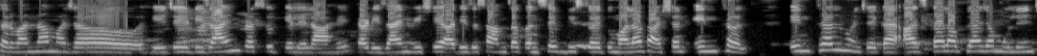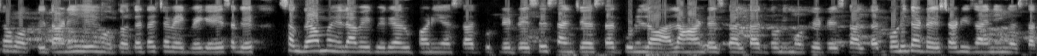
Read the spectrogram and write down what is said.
सर्वांना माझ्या हे जे डिझाईन प्रस्तुत केलेलं आहे त्या डिझाईन विषयी आधी जसं आमचा कन्सेप्ट दिसतोय तुम्हाला फॅशन एन्थल एन्थ्रल म्हणजे काय? आजकाल आपल्या ज्या मुलींच्या बाबतीत आणि हे होतं तर त्याच्या वेगवेगळे सगळे सगळ्या महिला वेगवेगळ्या रूपाणी असतात. कुठले ड्रेसेस त्यांचे असतात कोणी लहान ड्रेस घालतात कोणी मोठे ड्रेस घालतात कोणी त्या ड्रेसच्या डिझायनिंग असतात.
